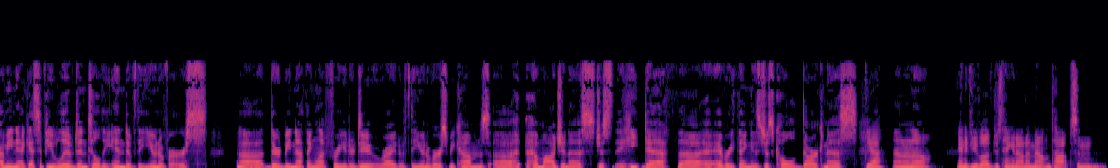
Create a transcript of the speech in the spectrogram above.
I mean, I guess if you lived until the end of the universe, uh, there'd be nothing left for you to do, right? If the universe becomes, uh, homogeneous, just heat death, uh, everything is just cold darkness. Yeah. I don't know. And if you love just hanging out on mountaintops and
